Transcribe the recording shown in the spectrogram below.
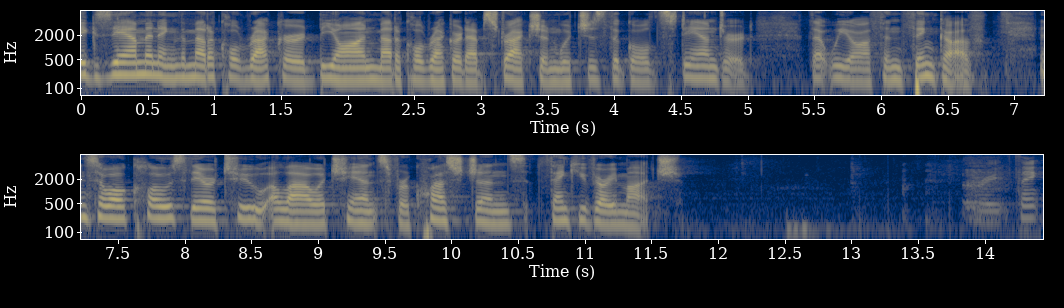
examining the medical record beyond medical record abstraction, which is the gold standard that we often think of. And so I'll close there to allow a chance for questions. Thank you very much. Great, thank,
